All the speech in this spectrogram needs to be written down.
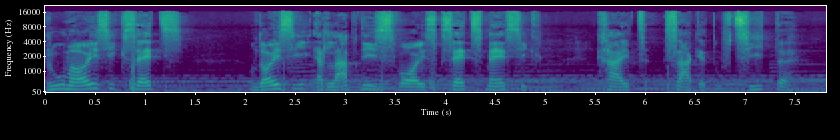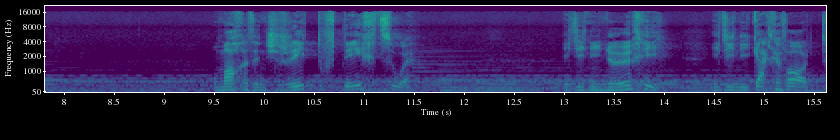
Räumen unsere Gesetze und unsere Erlebnisse, die uns Gesetzmäßigkeit sagen, auf die Seite und machen einen Schritt auf dich zu, in deine Nähe, in deine Gegenwart.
